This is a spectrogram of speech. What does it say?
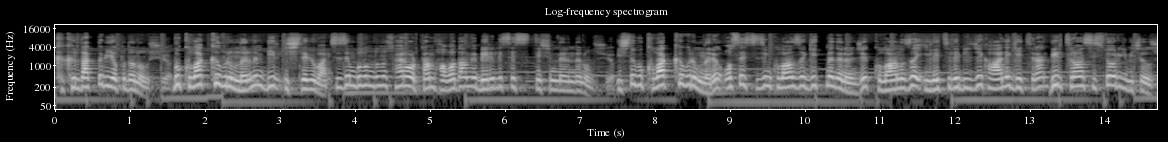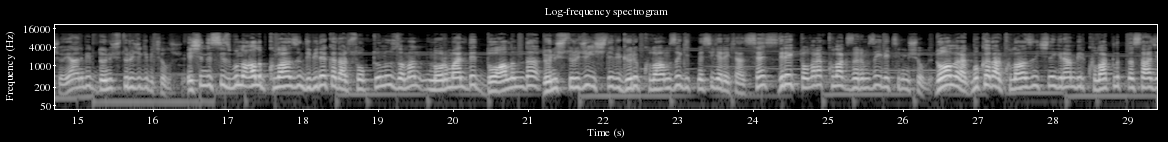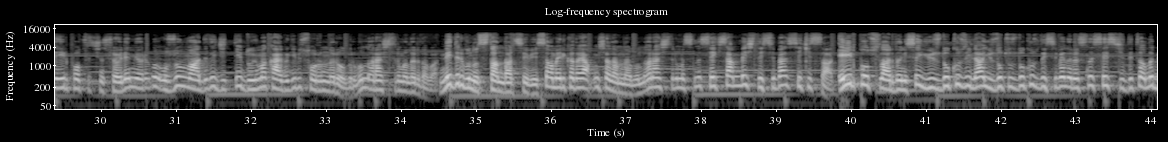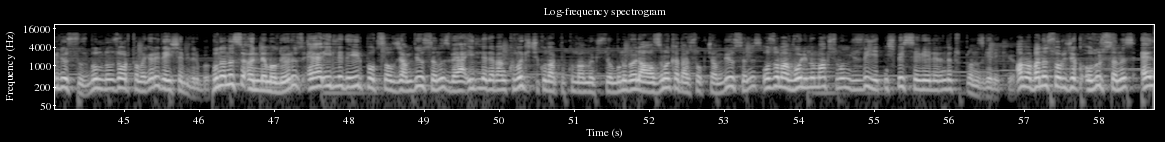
kıkırdaklı bir yapıdan oluşuyor. Bu kulak kıvrımlarının bir işlevi var. Sizin bulunduğunuz her ortam havadan ve belirli ses titreşimlerinden oluşuyor. İşte bu kulak kıvrımları o ses sizin kulağınıza gitmeden önce kulağınıza iletilebilecek hale getiren bir transistör gibi çalışıyor. Yani bir dönüştürücü gibi çalışıyor. E şimdi siz bunu alıp kulağınızın dibine kadar soktuğunuz zaman normalde doğalında dönüştürücü işlevi görüp kulağımıza gitmesi gereken ses direkt olarak kulak zarımıza iletilmiş oluyor. Doğal olarak bu kadar kulağınızın içine giren bir kulaklık da sadece AirPods için söylemiyorum. Uzun vadede ciddi duyma kaybı gibi sorunları olur. Bunun araştırmaları da var. Nedir bunun standart seviyesi? Amerika'da yapmış adamlar bunun araştırmasını 85 desibel 8 saat. AirPods'lardan ise 109 ila 139 desibel arasında ses şiddeti alabiliyorsunuz. Bulunduğunuz ortama göre değişebilir bu. Buna nasıl önlem alıyoruz? Eğer ille de AirPods alacağım diyorsanız veya ille de ben kulak içi kulaklık kullanmak istiyorum. Bunu böyle ağzıma kadar sokacağım diyorsanız o zaman volümü maksimum %75 seviyelerinde tutmanız gerekiyor. Ama bana soracak olursanız en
